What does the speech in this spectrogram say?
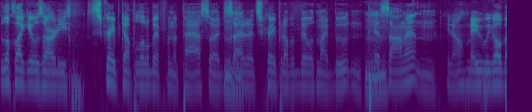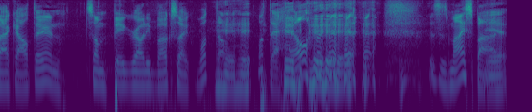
it looked like it was already scraped up a little bit from the past. So I decided I'd scrape it up a bit with my boot and piss on it. And, you know, maybe we go back out there and some big rowdy buck's like, what the, what the hell? this is my spot. Yeah.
